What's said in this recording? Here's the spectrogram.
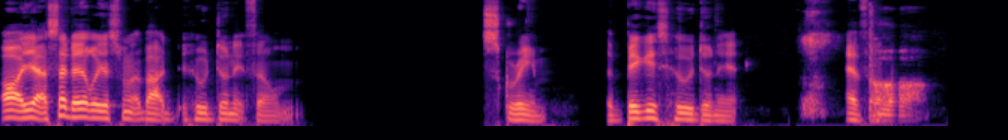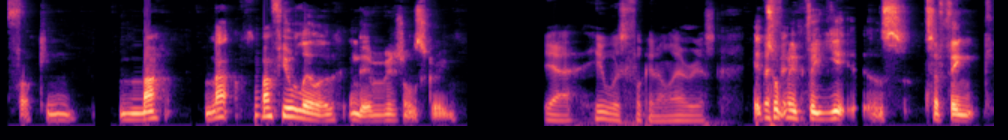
Oh yeah, I said earlier something about who done it film. Scream, the biggest who done it ever. Oh, fucking Ma- Ma- Matthew Lillard in the original Scream. Yeah, he was fucking hilarious. It The took me for years to think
